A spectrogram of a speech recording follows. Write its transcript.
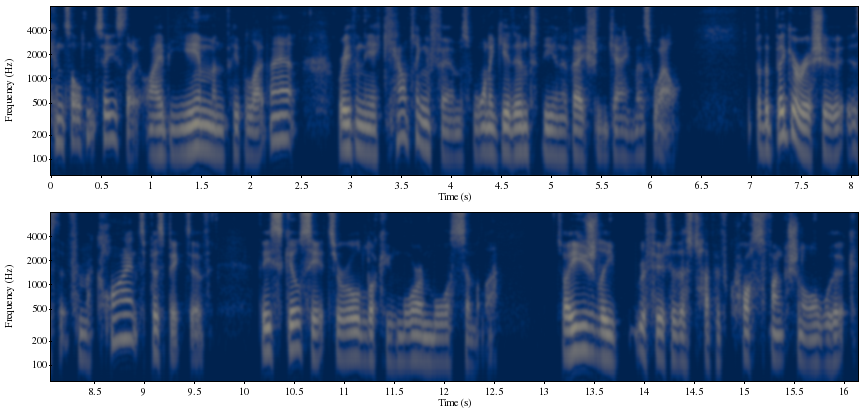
consultancies like IBM and people like that, or even the accounting firms, want to get into the innovation game as well. But the bigger issue is that from a client's perspective, these skill sets are all looking more and more similar. So I usually refer to this type of cross-functional work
